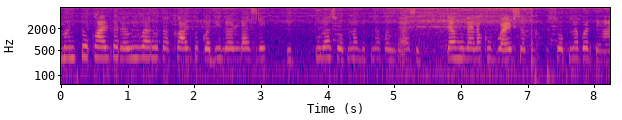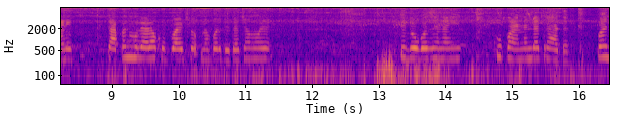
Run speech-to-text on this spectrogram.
म्हणतो काल तर रविवार होता. काल तू कधी लढलास रे? तुला स्वप्न कितनं पडतं असेल. त्या मुलाला खूप वाईट स्वप्न स्वप्न पडते आणि त्या पण मुलाला खूप वाईट स्वप्न पडते. त्याच्यामुळे ते दोघं जणही खूप आनंदात राहतात. पण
